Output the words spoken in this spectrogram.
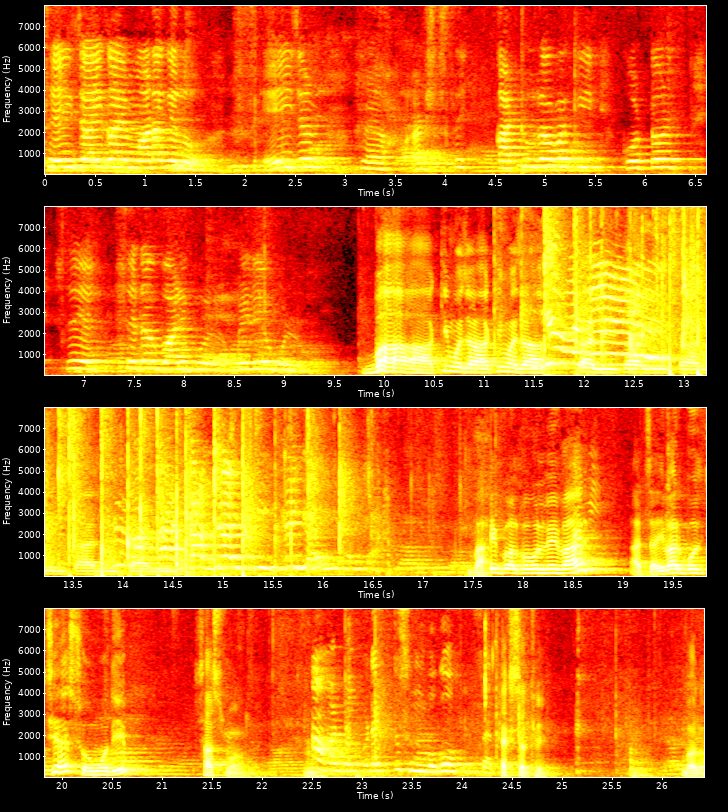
সেই জায়গায় মারা গেল। এই জন্য হ্যাঁ, আর কাঠুরা পাখি সে সেটা বাড়ি পড়ল বেরিয়ে পড়ল বাহ কি মজা কি মজা। তালি তালি তালি তালি তালি। বাহ। গল্প বলবে এবার? আচ্ছা এবার বলছে সৌমদীপ শাসমল। আমার গল্পটা একটু শুনব গো একসাথে। বলো।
